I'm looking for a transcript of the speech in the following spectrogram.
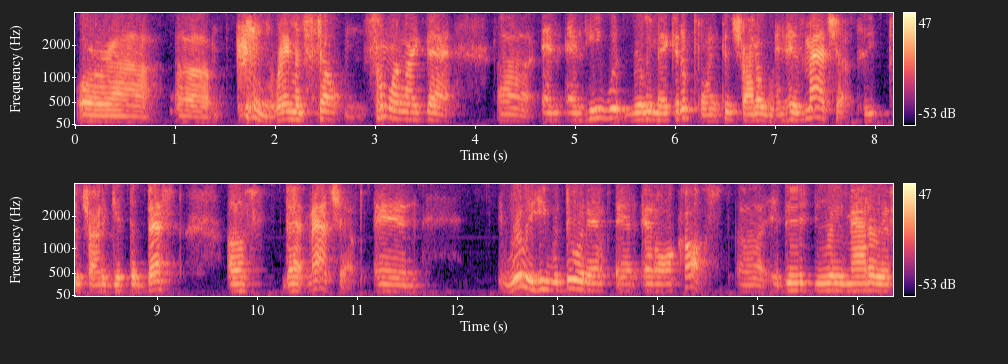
or uh, uh, Raymond Felton, someone like that. Uh, and and he would really make it a point to try to win his matchup, to, to try to get the best of that matchup, and really he would do it at, at, at all costs. Uh, it didn't really matter if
